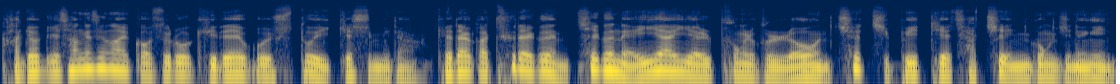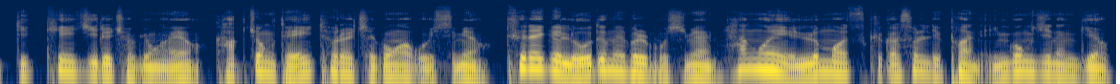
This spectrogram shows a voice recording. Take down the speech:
가격이 상승할 것으로 기대해 볼 수도 있겠습니다. 게다가 트랙은 최근 AI 열풍을 불러온 챗 GPT의 자체 인공지능인 DKG를 적용하여 각종 데이터를 제공하고 있으며 트랙의 로드맵을 보시면 향후에 일론 머스크가 설립한 인공지능 기업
